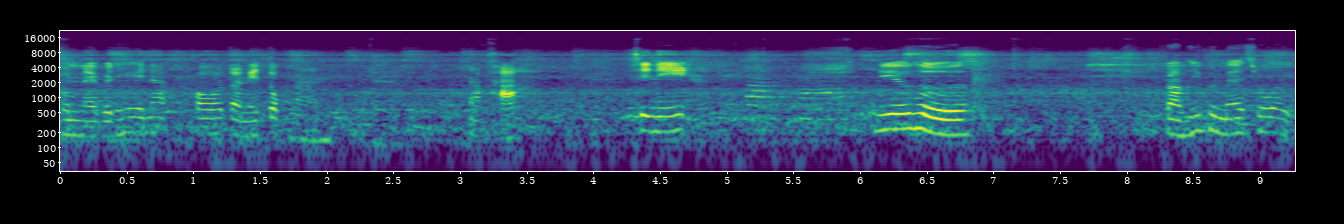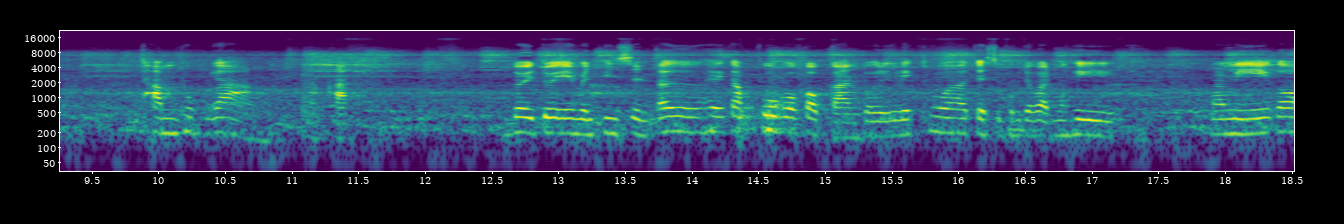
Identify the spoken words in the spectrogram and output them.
คนในประเทศนะเพราะตอนนี้ตกงานนะคะ ทีนี้ นี่ก็คือความที่คุณแม่ช่วยทำทุกอย่างนะคะ โดยตัวเองเป็นพรีเซนเตอร์ให้กับผู้ประกอบการตัวเล็กๆทั่ว 76 จังหวัดบางทีมามีก็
